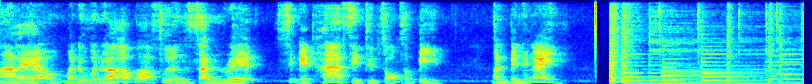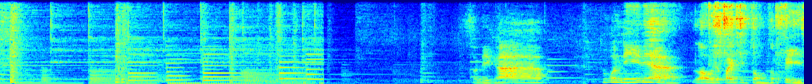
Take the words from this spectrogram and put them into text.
มาแล้วมาดูกันดีกว่าครับว่าเฟือง Sunray 1150 12 สปีด มันเป็นยังไง สวัสดีครับ ทุกวันนี้เนี่ยเราจะไป 12 สปีด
